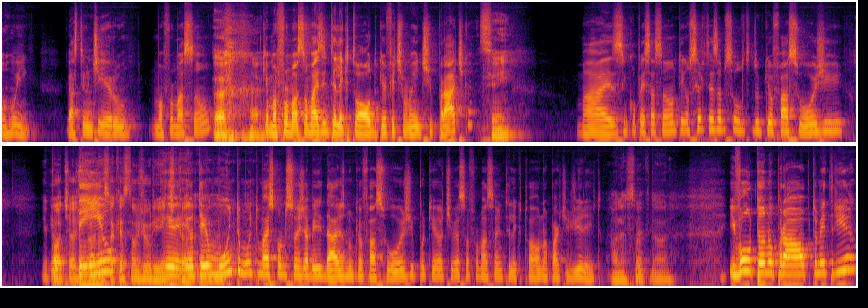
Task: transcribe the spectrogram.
ou ruim. Gastei um dinheiro numa formação, que é uma formação mais intelectual do que efetivamente prática, Sim. mas em compensação tenho certeza absoluta do que eu faço hoje. E pode te ajudar tenho- nessa questão jurídica. Eu, eu tenho né? muito, muito mais condições de habilidade no que eu faço hoje, porque eu tive essa formação intelectual na parte de direito. Olha só que da hora. E voltando para a optometria,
